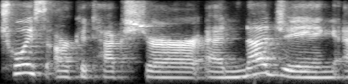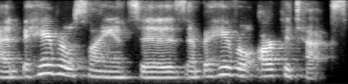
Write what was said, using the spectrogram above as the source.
choice architecture and nudging and behavioral sciences and behavioral architects.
